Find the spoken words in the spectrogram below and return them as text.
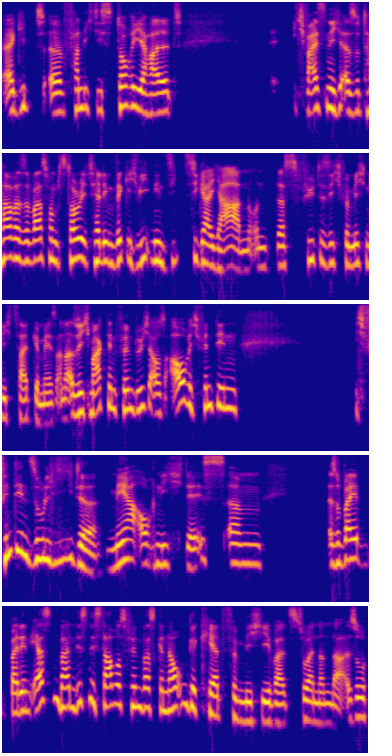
ergibt, äh, fand ich die Story halt, ich weiß nicht, also teilweise war es vom Storytelling wirklich wie in den 70er Jahren und das fühlte sich für mich nicht zeitgemäß an. Also ich mag den Film durchaus auch. Ich finde den, ich finde den solide, mehr auch nicht. Der ist, ähm, also bei, bei den ersten beiden Disney Star Wars Filmen war es genau umgekehrt für mich jeweils zueinander. Also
